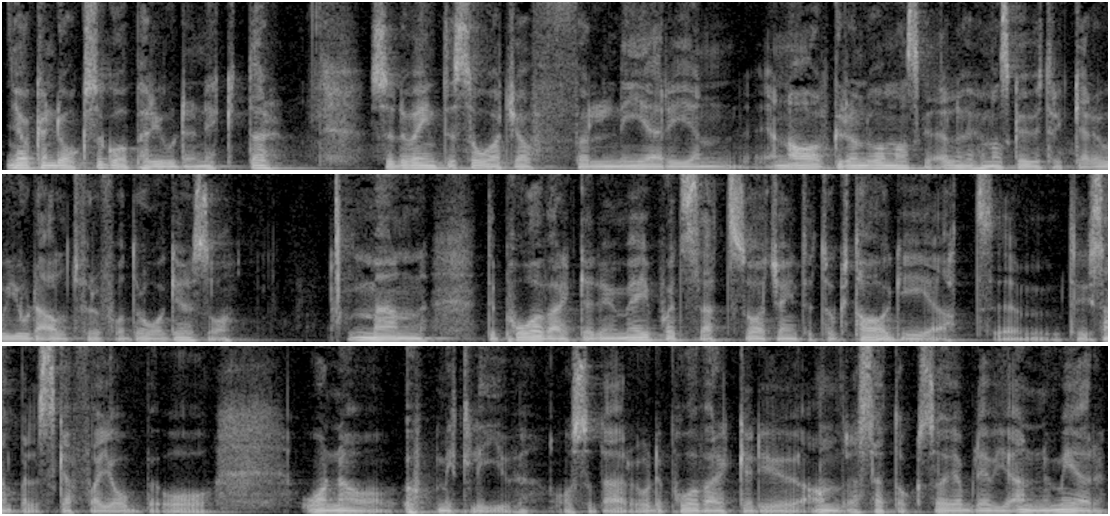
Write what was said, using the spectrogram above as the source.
jag kunde också gå perioder nykter. Så det var inte så att jag föll ner i en, en avgrund, vad man ska, eller hur man ska uttrycka det, och gjorde allt för att få droger. så. Men det påverkade ju mig på ett sätt så att jag inte tog tag i att eh, till exempel skaffa jobb och ordna upp mitt liv och sådär. Och det påverkade ju andra sätt också. Jag blev ju ännu mer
